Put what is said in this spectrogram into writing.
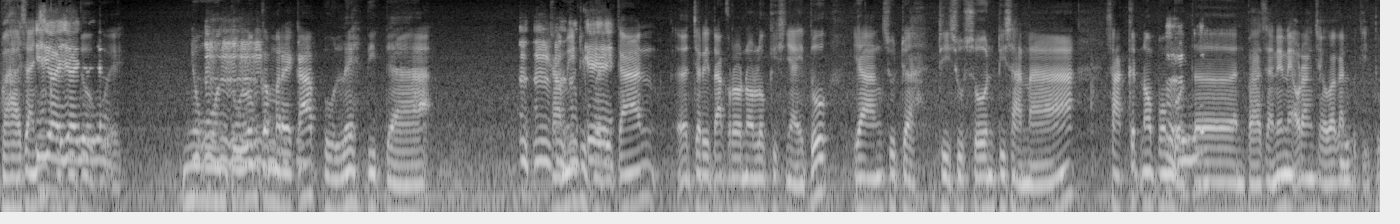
Bahasanya Iya, iya, begitu, iya, iya. Bu, eh. Nyuwun Mm-mm. tulung ke mereka boleh tidak. Mm-mm, Kami oke. diberikan eh, cerita kronologisnya itu yang sudah disusun di sana. Sakit nopo mboten. Bahasanya nek orang Jawa kan begitu.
